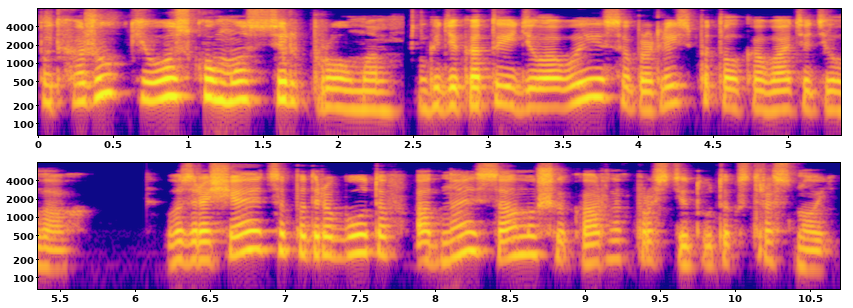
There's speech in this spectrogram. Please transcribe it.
Подхожу к киоску Моссельпрома, где коты и деловые собрались потолковать о делах. Возвращается, подработав, одна из самых шикарных проституток Страстной.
